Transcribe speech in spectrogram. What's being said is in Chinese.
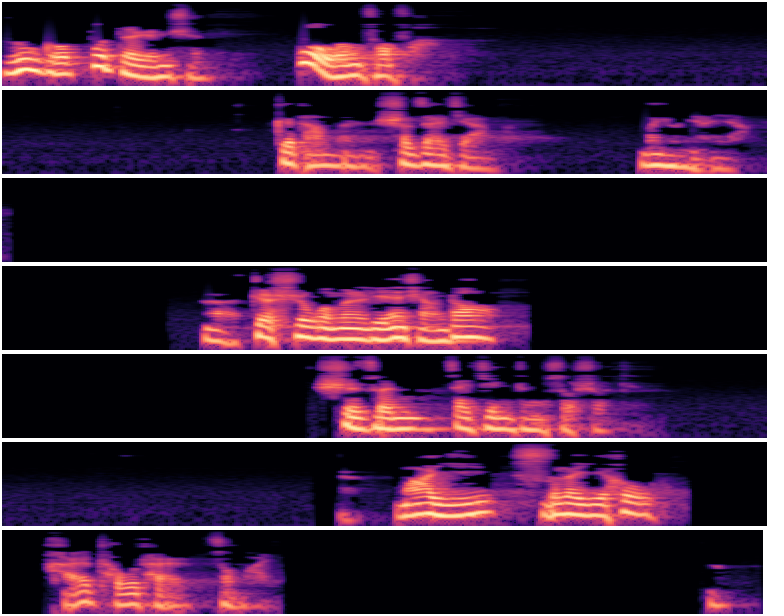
如果不得人生，不闻佛法，跟他们实在讲没有两样。啊，这使我们联想到世尊在经中所说的：蚂蚁死了以后，还投胎做蚂蚁，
